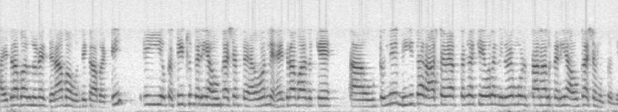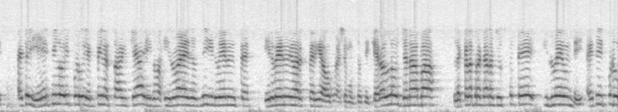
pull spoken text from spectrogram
హైదరాబాద్లోనే జనాభా ఉంది కాబట్టి ఈ యొక్క సీట్లు పెరిగే అవకాశం ఓన్లీ హైదరాబాద్ కే ఉంటుంది. మిగతా రాష్ట్ర వ్యాప్తంగా కేవలం ఇరవై మూడు స్థానాలు పెరిగే అవకాశం ఉంటుంది. అయితే ఏపీలో ఇప్పుడు ఎంపీల సంఖ్య ఇరవై ఇరవై ఐదు ఉంది. ఇరవై ఎనిమిది ఇరవై ఎనిమిది వరకు పెరిగే అవకాశం ఉంటుంది. కేరళలో జనాభా లెక్కల ప్రకారం చూసుకుంటే ఇరవై ఉంది. అయితే ఇప్పుడు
